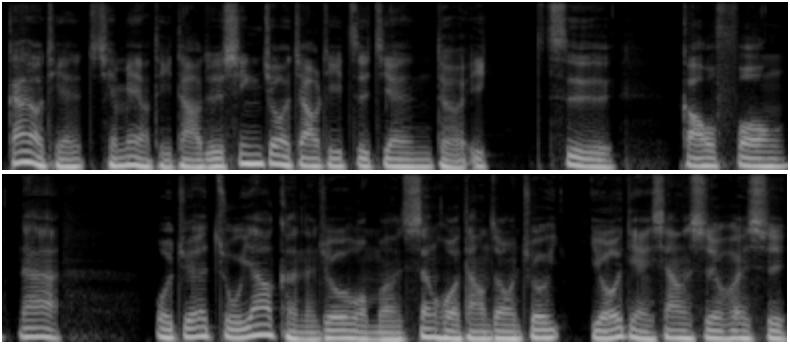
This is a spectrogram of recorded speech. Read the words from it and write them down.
刚有提前面有提到，就是新旧交替之间的一次高峰，那。我觉得主要可能就是我们生活当中就有点像是会是，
